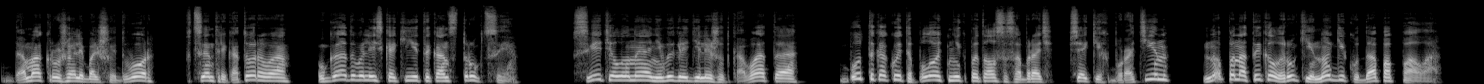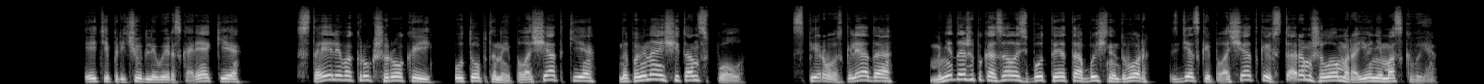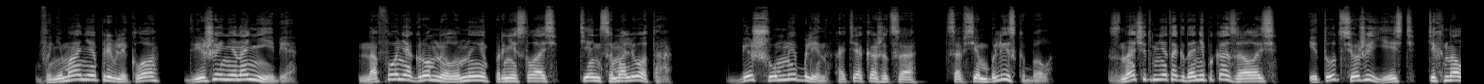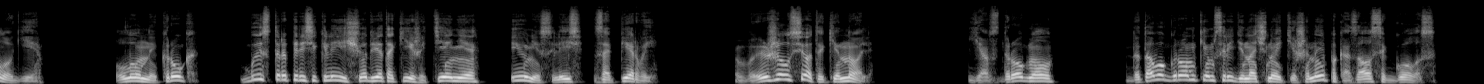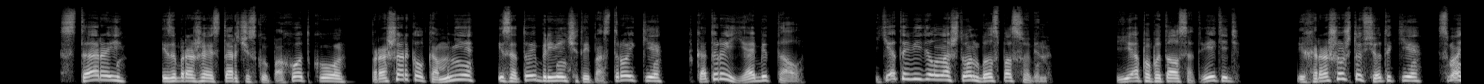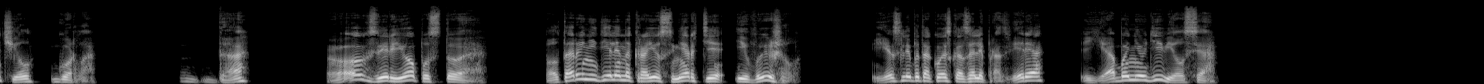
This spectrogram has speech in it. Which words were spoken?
Дома окружали большой двор, в центре которого угадывались какие-то конструкции. В свете луны они выглядели жутковато, будто какой-то плотник пытался собрать всяких буратин, но понатыкал руки и ноги куда попало. Эти причудливые раскоряки стояли вокруг широкой, утоптанной площадки, напоминающей танцпол. С первого взгляда мне даже показалось, будто это обычный двор с детской площадкой в старом жилом районе Москвы. Внимание привлекло движение на небе. На фоне огромной луны пронеслась тень самолета. Бесшумный, блин, хотя, кажется, совсем близко был. Значит, мне тогда не показалось, и тут все же есть технологии. Лунный круг быстро пересекли еще две такие же тени и унеслись за первой. Выжил все-таки ноль. Я вздрогнул. До того громким среди ночной тишины показался голос. Старый, изображая старческую походку, прошаркал ко мне из-за той бревенчатой постройки, в которой я обитал. Я-то видел, на что он был способен. Я попытался ответить, и хорошо, что все-таки смочил горло. «Да?» Ох, зверье пустое. Полторы недели на краю смерти и выжил. Если бы такое сказали про зверя, я бы не удивился.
